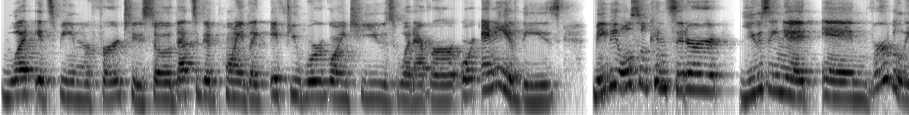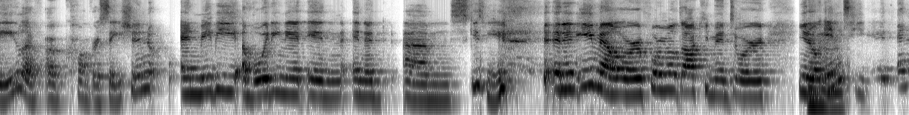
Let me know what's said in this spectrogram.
what it's being referred to. So that's a good point. Like if you were going to use whatever or any of these, maybe also consider using it in verbally, like a conversation, and maybe avoiding it in in a um, excuse me, in an email or a formal document or you know, Mhm. in te- and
